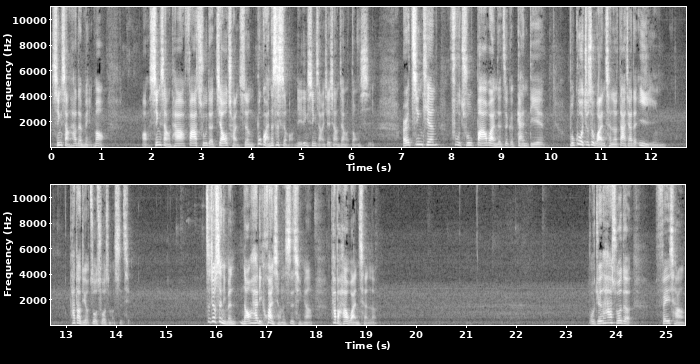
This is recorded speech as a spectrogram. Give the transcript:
欣赏她的美貌。哦，欣赏他发出的娇喘声，不管那是什么，你一定欣赏一些像这样的东西。而今天付出八万的这个干爹，不过就是完成了大家的意淫，他到底有做错什么事情？这就是你们脑海里幻想的事情啊，他把它完成了。我觉得他说的非常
